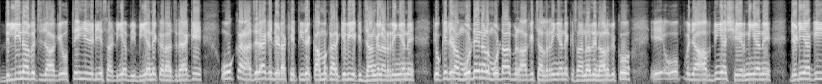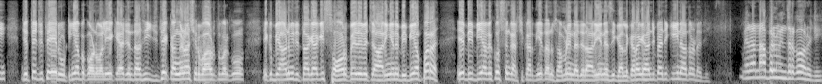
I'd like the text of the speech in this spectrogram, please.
ਦਿੱਲੀ ਨਾਲ ਵਿੱਚ ਜਾ ਕੇ ਉੱਥੇ ਹੀ ਜਿਹੜੀਆਂ ਸਾਡੀਆਂ ਬੀਬੀਆਂ ਨੇ ਘਰਾਂ 'ਚ ਰਹਿ ਕੇ, ਉਹ ਘਰਾਂ 'ਚ ਰਹਿ ਕੇ ਜਿਹੜਾ ਖੇਤੀ ਦੇ ਕੰਮ ਕਰਕੇ ਵੀ ਇੱਕ ਜੰਗ ਲੜ ਰਹੀਆਂ ਨੇ, ਕਿਉਂਕਿ ਜਿਹੜਾ ਮੋਢੇ ਨਾਲ ਮੋਢਾ ਮਿਲਾ ਕੇ ਚੱਲ ਰਹੀਆਂ ਨੇ ਕਿਸਾਨਾਂ ਦੇ ਨਾਲ, ਵੇਖੋ, ਇਹ ਉਹ ਪੰਜਾਬ ਦੀਆਂ ਸ਼ੇਰਨੀਆਂ ਨੇ ਜਿਹੜੀਆਂ ਕਿ ਜਿੱਥੇ ਜਿੱਥੇ ਰੋਟੀਆਂ ਪਕਾਉਣ ਵਾਲੀਆਂ ਕਿਹਾ ਜਾਂਦਾ ਸੀ ਜਿੱਥੇ ਕੰਗਣਾ ਸ਼ਰਵਾਰਤ ਵਰਗੋਂ ਇੱਕ ਬਿਆਨ ਵੀ ਦਿੱਤਾ ਗਿਆ ਕਿ 100 ਰੁਪਏ ਦੇ ਵਿੱਚ ਆ ਰਹੀਆਂ ਨੇ ਬੀਬੀਆਂ ਪਰ ਇਹ ਬੀਬੀਆਂ ਵੇਖੋ ਸੰਘਰਸ਼ ਕਰਦੀਆਂ ਤੁਹਾਨੂੰ ਸਾਹਮਣੇ ਨਜ਼ਰ ਆ ਰਹੀਆਂ ਨੇ ਅਸੀਂ ਗੱਲ ਕਰਾਂਗੇ। ਹਾਂਜੀ ਭੈਣ ਜੀ ਕੀ ਨਾਂ ਤੁਹਾਡਾ ਜੀ? ਮੇਰਾ ਨਾਮ ਬਲਵਿੰਦਰ ਕੌਰ ਜੀ।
